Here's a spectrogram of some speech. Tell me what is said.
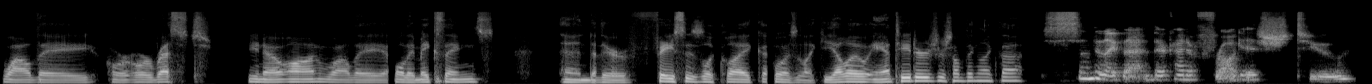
while they or or rest, you know, on while they while they make things. And their faces look like what was it like yellow anteaters or something like that? Something like that. They're kind of froggish too.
